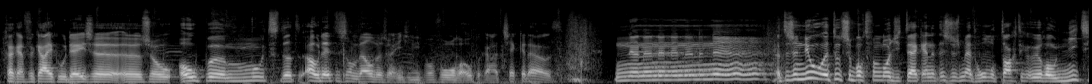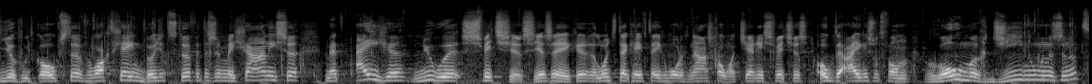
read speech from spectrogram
Ga ik even kijken hoe deze zo open moet. Dat... Oh, dit is dan wel weer zo eentje die van voren open gaat. Check it out. Het is een nieuw toetsenbord van Logitech en het is dus met 180 euro niet je goedkoopste. Verwacht geen budget stuff. Het is een mechanische met eigen nieuwe switches. Jazeker. Logitech heeft tegenwoordig naast gewoon wat cherry switches ook de eigen soort van Romer G noemen ze het.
